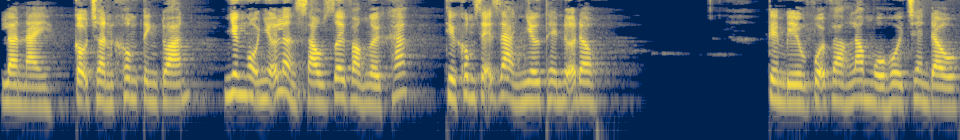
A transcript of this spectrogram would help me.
Lần này, cậu Trần không tính toán, nhưng ngộ nhỡ lần sau rơi vào người khác thì không dễ dàng như thế nữa đâu. Kim Biêu vội vàng lau mồ hôi trên đầu.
